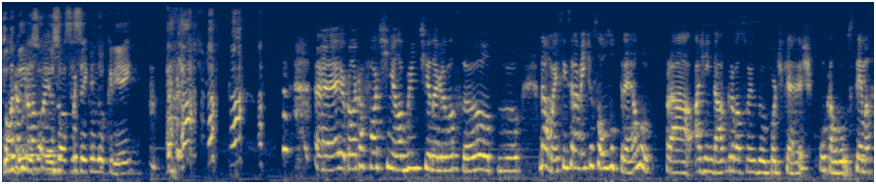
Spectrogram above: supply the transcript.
Tudo bem, eu só, eu só do- acessei quando eu criei. É, eu coloco a fotinha lá bonitinha da gravação, tudo. Não, mas sinceramente eu só uso o Trello pra agendar as gravações do podcast, colocar os temas,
